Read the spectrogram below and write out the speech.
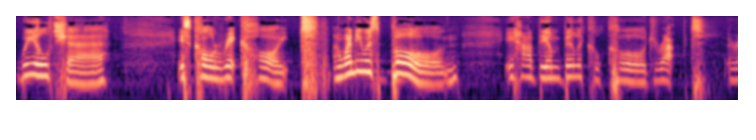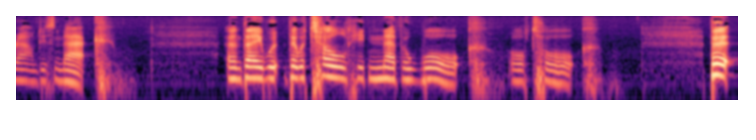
wheelchair is called Rick Hoyt. And when he was born, he had the umbilical cord wrapped around his neck. And they were, they were told he'd never walk or talk. But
